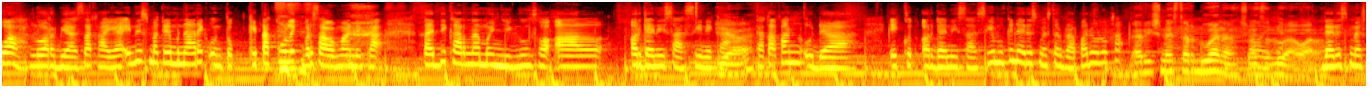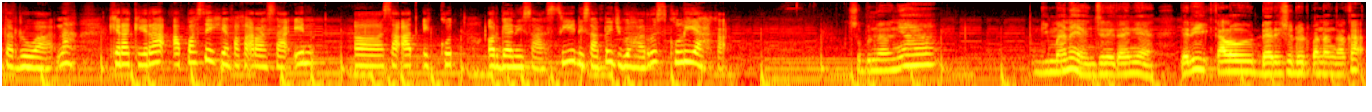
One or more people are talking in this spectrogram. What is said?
Wah, luar biasa kayak ini semakin menarik untuk kita kulik bersama nih, Kak. Tadi karena menyinggung soal organisasi nih, Kak. Iya. Kakak kan udah ikut organisasi mungkin dari semester berapa dulu, Kak? Dari semester 2 nah, semester Oh, 2 iya. awal. Dari semester 2. Nah, kira-kira apa sih yang Kakak rasain eh, saat ikut organisasi di samping juga harus kuliah, Kak? Sebenarnya gimana ya ceritainnya? Jadi kalau dari sudut pandang kakak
